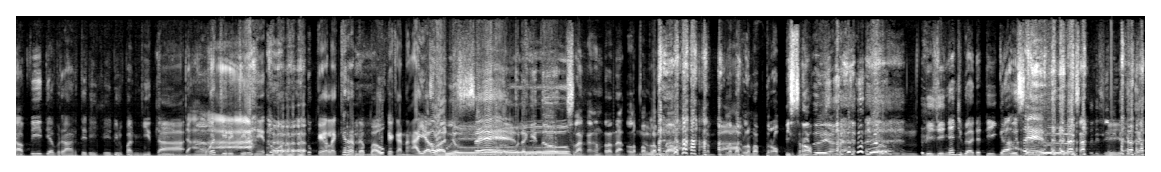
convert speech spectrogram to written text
tapi dia berarti di kehidupan kita. Pokoknya ciri-cirinya itu orangnya tuh kayak leker ada bau kayak kandang ayam. Waduh. Buset. Udah gitu selangkangan rada lembab-lembab. Lembab-lembab tropis, gitu ya. Bijinya juga ada tiga. Buset. Satu di sini Iya. dikit ya.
